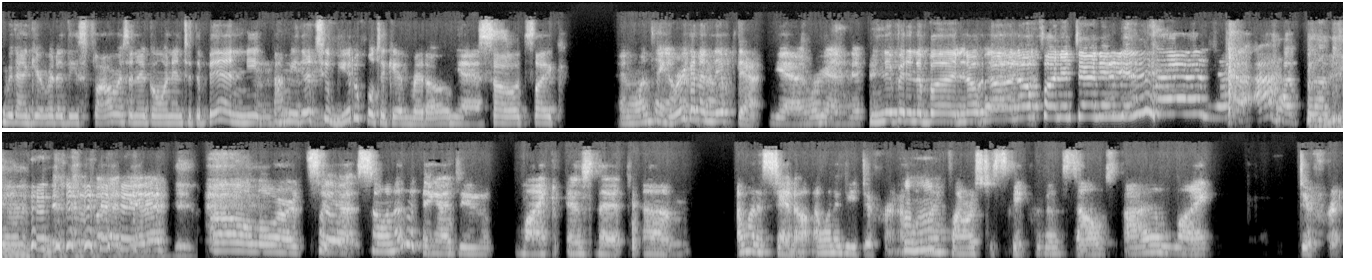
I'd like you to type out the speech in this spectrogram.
we're going to get rid of these flowers and they're going into the bin. You- I mean, they're too beautiful to get rid of. Yes. So it's like, And one thing we're to about- nip that. Yeah, we're gonna nip it. Nip it in the bud. In No, the no, bud. no pun intended. yeah, I had fun. Nip it in the bud? Oh Lord. So, So- yeah. So another thing I do like is that um, I want to stand out. I want to be different. I Mhm. want my flowers to speak for themselves. I like different,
